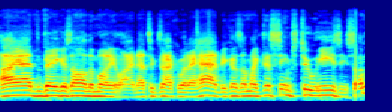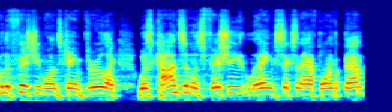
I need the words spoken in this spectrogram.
I had Vegas on the money line. That's exactly what I had because I'm like, this seems too easy. Some of the fishy ones came through. Like Wisconsin was fishy, laying six and a half points with them.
